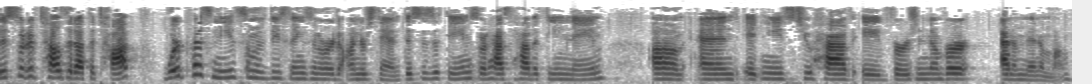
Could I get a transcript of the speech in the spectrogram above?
this sort of tells it at the top. WordPress needs some of these things in order to understand. This is a theme, so it has to have a theme name, um, and it needs to have a version number at a minimum.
